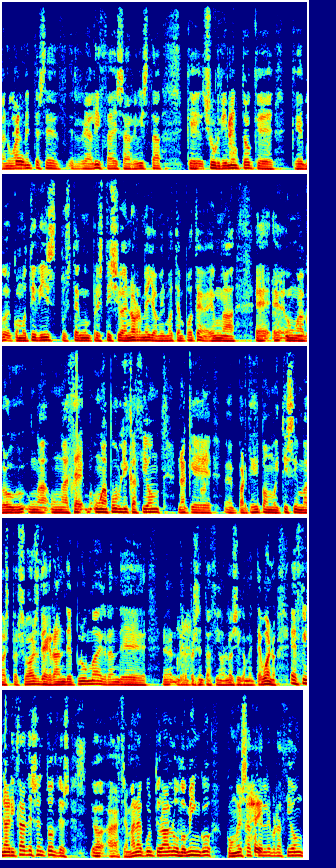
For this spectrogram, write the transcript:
anualmente sí. se realiza esa revista que xurdimento que, que como ti dis, pues, ten un prestixio enorme e ao mesmo tempo ten unha, eh, unha, unha, unha, unha publicación na que eh, participan moitísimas persoas de grande pluma e grande eh, representación, lóxicamente. Bueno, e finalizades entonces eh, a Semana Cultural o domingo con esa sí. celebración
